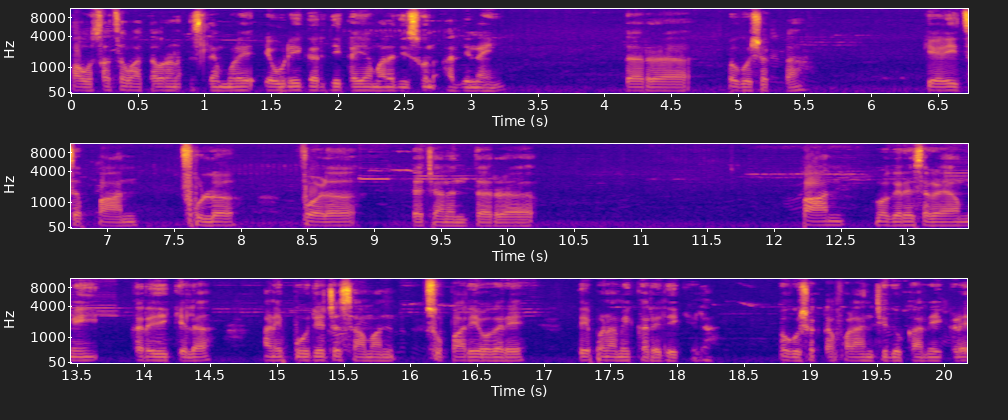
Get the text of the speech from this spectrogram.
पावसाचं वातावरण असल्यामुळे एवढी गर्दी काही आम्हाला दिसून आली नाही. तर बघू शकता. केळीचं पान फुलं फळं त्याच्यानंतर पान वगैरे सगळं आम्ही खरेदी केलं आणि पूजेचं सामान सुपारी वगैरे ते पण आम्ही खरेदी केलं. बघू शकता फळांची दुकाने इकडे.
